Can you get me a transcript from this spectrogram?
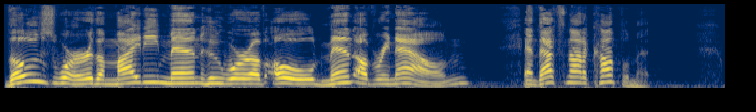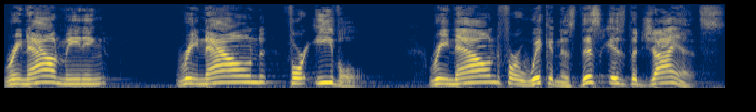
those were the mighty men who were of old, men of renown, and that's not a compliment. Renown meaning renowned for evil, renowned for wickedness. This is the giants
